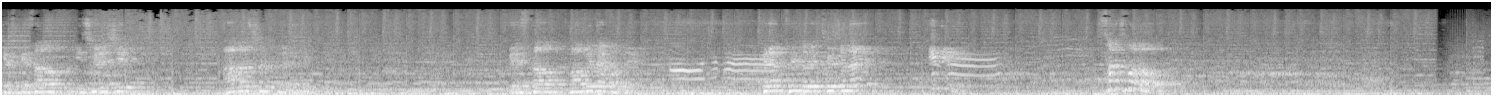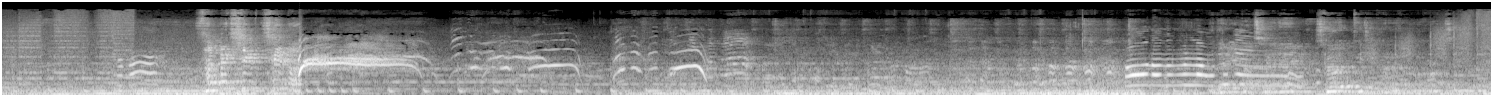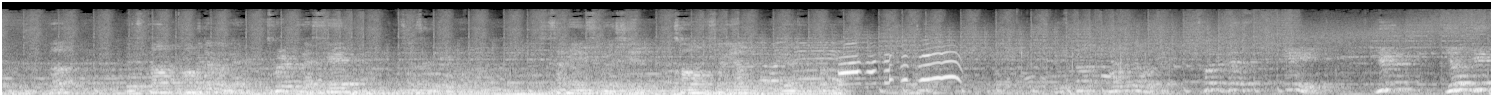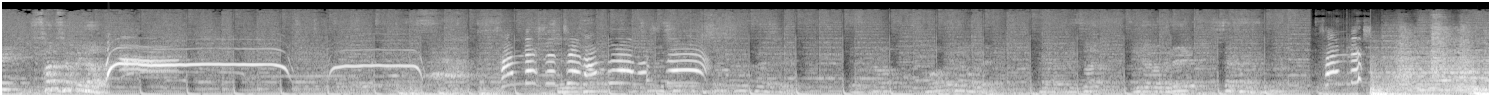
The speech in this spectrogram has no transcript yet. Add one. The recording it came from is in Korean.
계속해서 2010 아마추어 클래식 미스터 버뮤다 모델 그랑프리 노래 출전할 1위 선수번호 317번 버뮤다 모델 토럴 클래스의 선수들이고 수상에 수고하신 정성현 위원입니다 아, 317! 윤용기 선수입니다. 317 남구야 멋있어! 이라운드를 시작하겠습니다. 310!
